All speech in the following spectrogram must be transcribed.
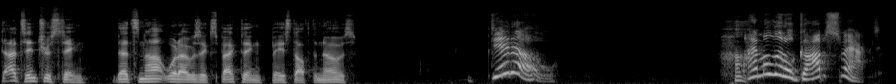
That's interesting. That's not what I was expecting based off the nose. Ditto. I'm a little gobsmacked.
